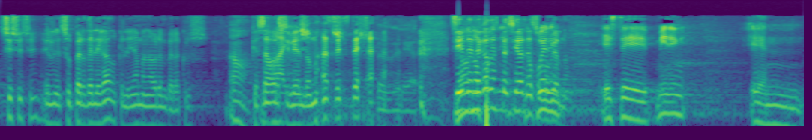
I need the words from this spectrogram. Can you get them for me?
Sí, sí, sí. El superdelegado que le llaman ahora en Veracruz. No, que estaba recibiendo más. Este. sí, el delegado especial de su gobierno. Este, miren, en,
